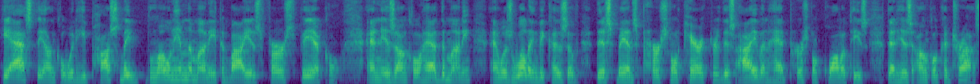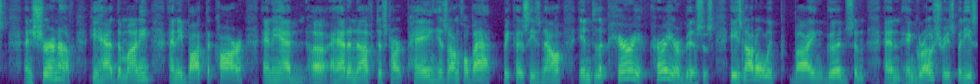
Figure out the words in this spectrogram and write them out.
he asked the uncle, would he possibly loan him the money to buy his first vehicle? And his uncle had the money and was willing because of this man's personal character. This Ivan had personal qualities that his uncle could trust. And sure enough, he had the money and he bought the car and he had, uh, had enough to start paying his uncle back because he's now into the courier, courier business. He's not only buying goods and, and, and groceries, but he's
